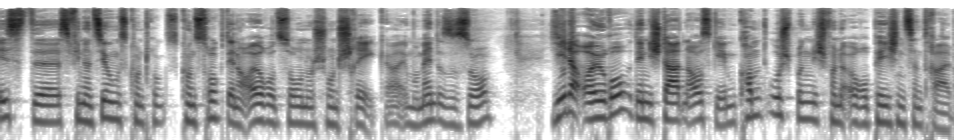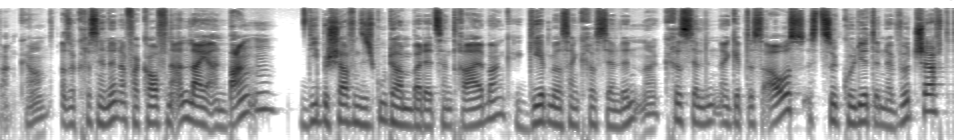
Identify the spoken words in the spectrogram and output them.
ist das Finanzierungskonstrukt in der Eurozone schon schräg. Ja. Im Moment ist es so, jeder Euro, den die Staaten ausgeben, kommt ursprünglich von der Europäischen Zentralbank. Ja? Also Christian Lindner verkauft eine Anleihe an Banken, die beschaffen sich Guthaben bei der Zentralbank, geben es an Christian Lindner. Christian Lindner gibt es aus, es zirkuliert in der Wirtschaft.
